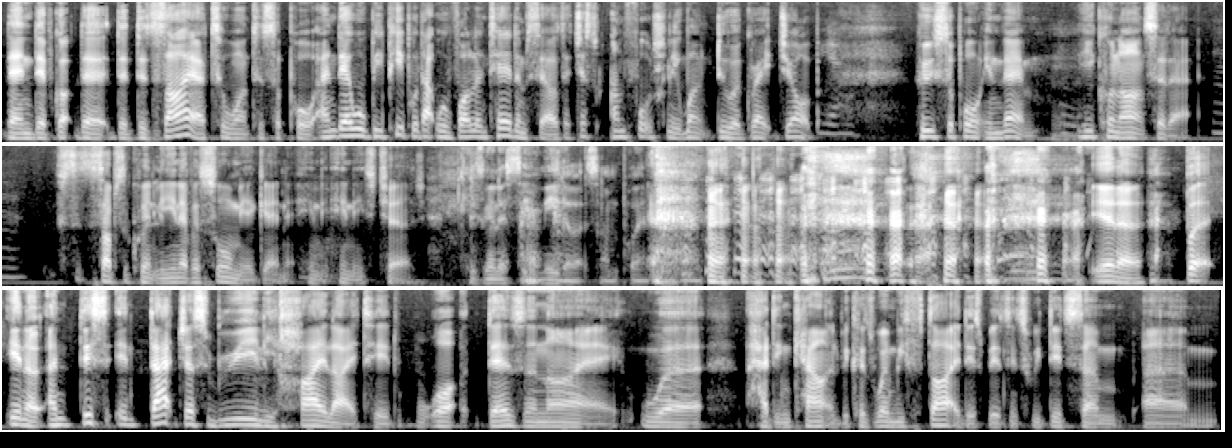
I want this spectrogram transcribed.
then they've got the the desire to want to support, and there will be people that will volunteer themselves that just unfortunately won't do a great job. Yeah. Who's supporting them? Mm. He couldn't answer that. Mm. S- Subsequently, he never saw me again in, in his church. He's going to see me though at some point. you know but you know and this it, that just really highlighted what des and i were had encountered because when we started this business we did some um,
